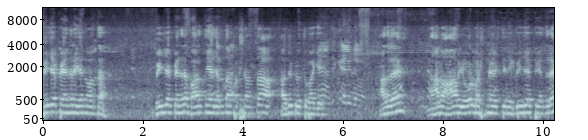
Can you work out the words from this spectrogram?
ಬಿಜೆಪಿ ಅಂದ್ರೆ ಏನು ಅಂತ? ಬಿಜೆಪಿ ಅಂದ್ರೆ ಭಾರತೀಯ ಜನತಾ ಪಕ್ಷ ಅಂತ ಅಧಿಕೃತವಾಗಿ. ಆದರೆ ನಾನು ಆರು ಏಳು ವರ್ಷನೇ ಹೇಳ್ತೀನಿ, ಬಿಜೆಪಿ ಅಂದ್ರೆ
